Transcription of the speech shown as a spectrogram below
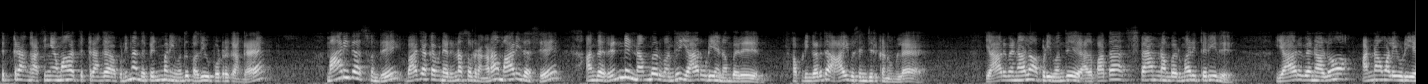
திட்டுறாங்க அசிங்கமாக திட்டுறாங்க அப்படின்னு அந்த பெண்மணி வந்து பதிவு போட்டிருக்காங்க. மாரிதாஸ் வந்து பாஜகவினர் என்ன சொல்கிறாங்கன்னா மாரிதாஸ் அந்த ரெண்டு நம்பர் வந்து யாருடைய நம்பரு அப்படிங்கிறத ஆய்வு செஞ்சுருக்கணும்ல. யார் வேணாலும் அப்படி வந்து அதை பார்த்தா ஸ்பேம் நம்பர் மாதிரி தெரியுது. யார் வேணாலும் அண்ணாமலையுடைய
